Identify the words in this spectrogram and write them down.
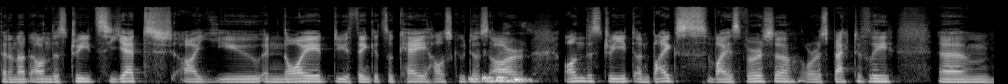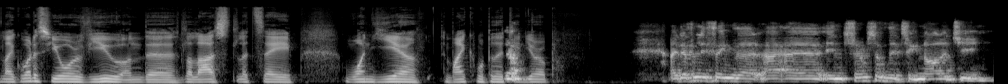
that are not on the streets yet? Are you annoyed? Do you think it's okay how scooters are on the street, on bikes, vice versa, or respectively? Um, like, what is your view on the the last, let's say, one year micromobility yeah. in Europe? I definitely think that uh, in terms of the technology,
